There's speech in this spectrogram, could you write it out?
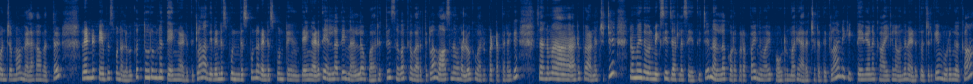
கொஞ்சமாக மிளகா வத்தல் ரெண்டு டேபிள் ஸ்பூன் அளவுக்கு துருவின தேங்காய் எடுத்துக்கலாம். அது ரெண்டு ஸ்பூன் இந்த ஸ்பூனில் ரெண்டு ஸ்பூன் தே தேங்காய் எடுத்து எல்லாத்தையும் நல்லா வறுத்து செவக்க வறுத்துக்கலாம். வாசனை வர அளவுக்கு வறுப்பட்ட பிறகு நம்ம அடுப்பை அணைச்சிட்டு நம்ம இதை ஒரு மிக்சி ஜாரில் சேர்த்துட்டு நல்லா குறை குறைப்பாக இந்த மாதிரி பவுட்ரு மாதிரி அரைச்சி எடுத்துக்கலாம். இன்றைக்கி தேவையான காய்களை வந்து நான் எடுத்து வச்சுருக்கேன். முருங்கைக்காய்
